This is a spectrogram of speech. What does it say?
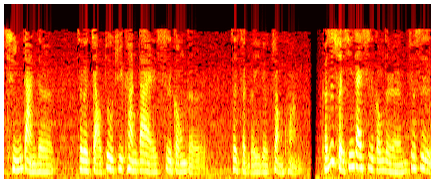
情感的这个角度去看待四宫的这整个一个状况。可是水星在四宫的人，就是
